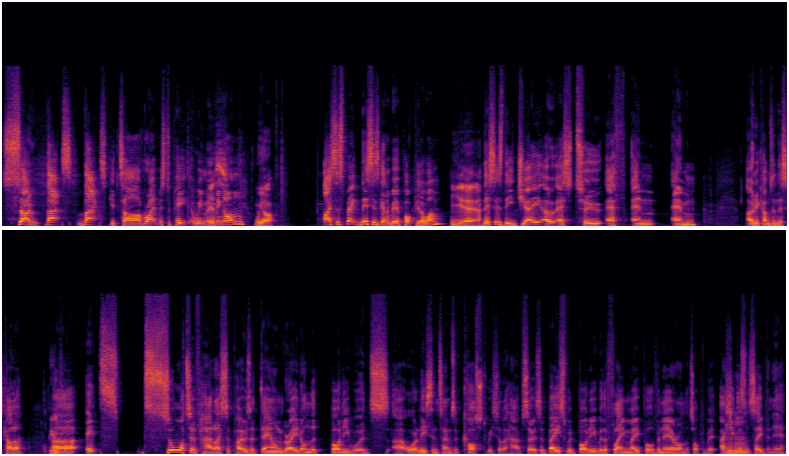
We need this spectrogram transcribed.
so that's that guitar, right, Mr. Pete? Are we moving on? We are. I suspect this is going to be a popular one. Yeah. This is the JOS2 FMM. Only comes in this colour. Beautiful. Uh, it's sort of had, I suppose, a downgrade on the bodywoods, uh, or at least in terms of cost, we sort of have. So it's a basswood body with a flame maple veneer on the top of it. Actually, Mm-hmm. it doesn't say veneer.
